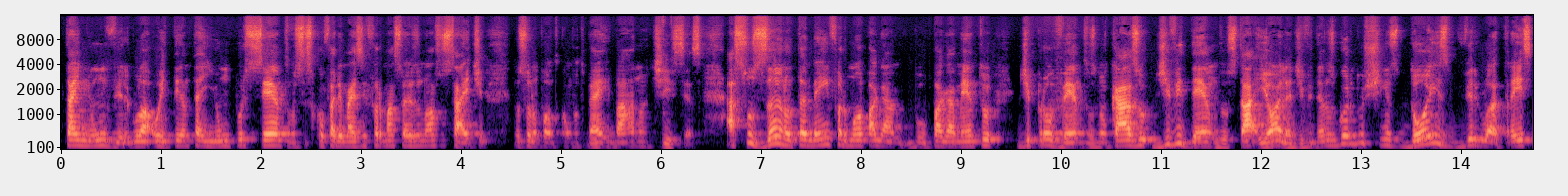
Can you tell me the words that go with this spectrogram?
está em 1,81%. Vocês conferem mais informações no nosso site, no sono.com.br barra notícias. A Suzano também informou o pagamento de proventos, no caso, dividendos, tá? E olha, dividendos gorduchinhos, 2,3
